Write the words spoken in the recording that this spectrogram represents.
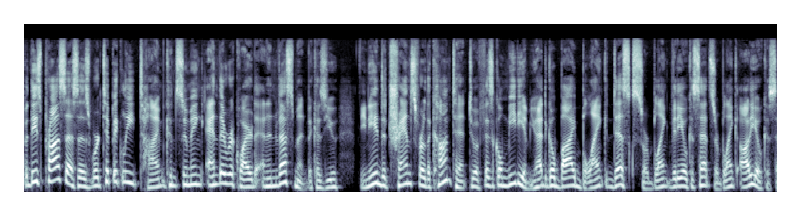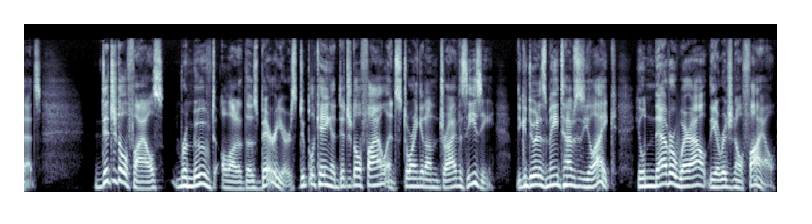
But these processes were typically time consuming and they required an investment because you, you needed to transfer the content to a physical medium. You had to go buy blank discs or blank video cassettes or blank audio cassettes. Digital files removed a lot of those barriers. Duplicating a digital file and storing it on a drive is easy. You can do it as many times as you like. You'll never wear out the original file.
